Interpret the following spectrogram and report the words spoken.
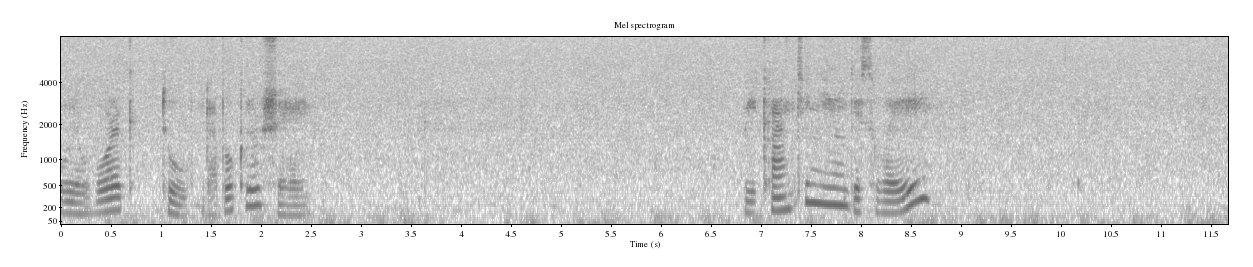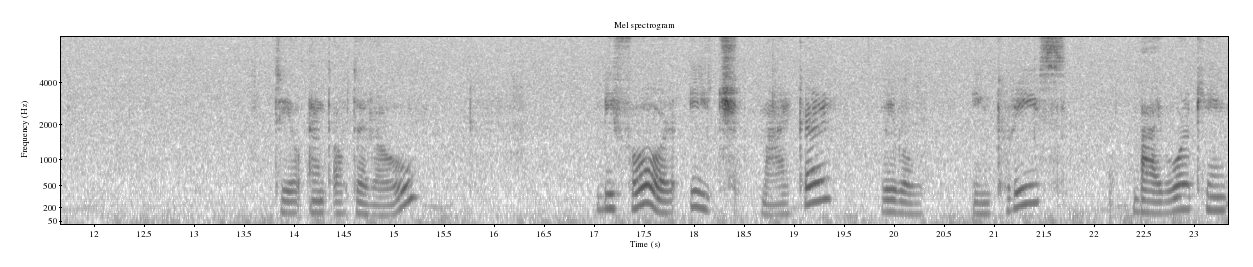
will work two double crochet we continue this way. Till end of the row. Before each marker we will increase by working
